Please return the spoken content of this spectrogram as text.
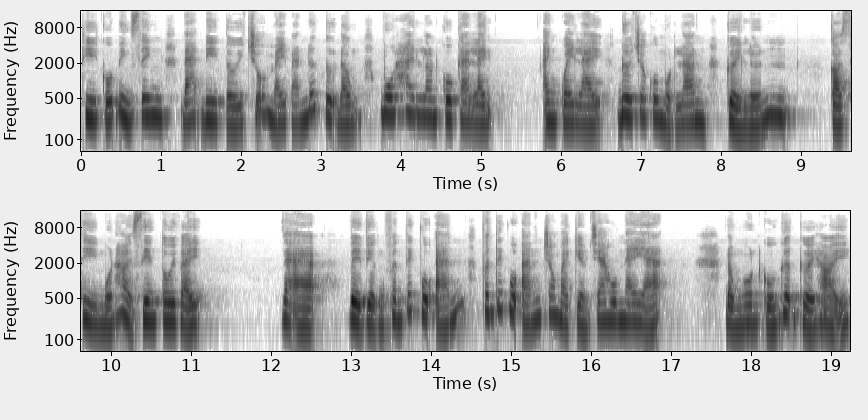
thì cố bình sinh đã đi tới chỗ máy bán nước tự động mua hai lon coca lạnh. Anh quay lại, đưa cho cô một lon, cười lớn. Có gì muốn hỏi riêng tôi vậy? Dạ, về việc phân tích vụ án, phân tích vụ án trong bài kiểm tra hôm nay ạ. Đồng ngôn cố gượng cười hỏi.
